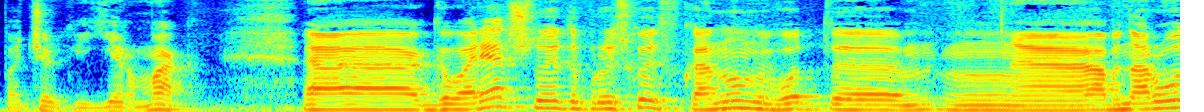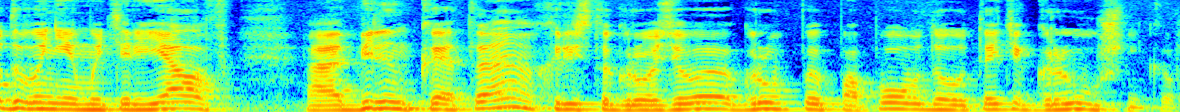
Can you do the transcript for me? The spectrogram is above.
подчеркиваю, Ермак, э, говорят, что это происходит в канун вот э, э, обнародования материалов э, Биллинкета, Христа Грозева, группы по поводу вот этих ГРУшников,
